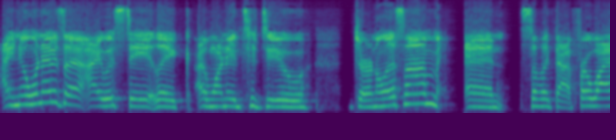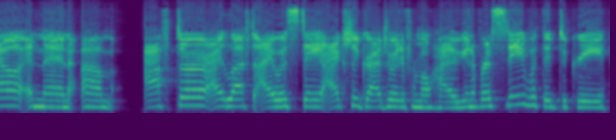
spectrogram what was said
I know when I was at Iowa State, like I wanted to do journalism and stuff like that for a while. And then um, after I left Iowa State, I actually graduated from Ohio University with a degree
